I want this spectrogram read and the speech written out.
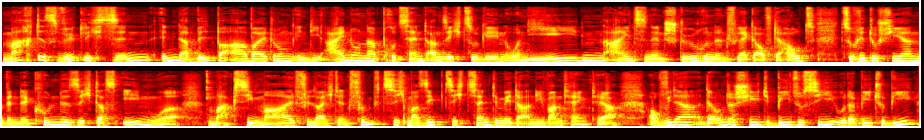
Macht es wirklich Sinn, in der Bildbearbeitung in die 100% Ansicht zu gehen und jeden einzelnen störenden Fleck auf der Haut zu retuschieren, wenn der Kunde sich das eh nur maximal vielleicht in 50 mal 70 Zentimeter an die Wand hängt? Ja? Auch wieder der Unterschied B2C oder B2B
